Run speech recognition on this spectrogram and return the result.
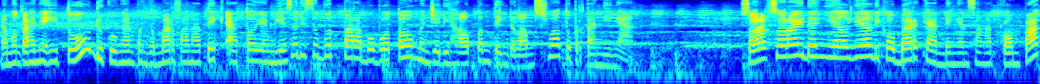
Namun tak hanya itu, dukungan penggemar fanatik atau yang biasa disebut para bobotoh menjadi hal penting dalam suatu pertandingan. Sorak-sorai dan yel-yel dikobarkan dengan sangat kompak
